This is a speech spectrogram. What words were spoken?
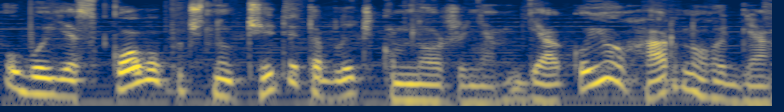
Обов'язково почну вчити табличку множення. Дякую, гарного дня!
